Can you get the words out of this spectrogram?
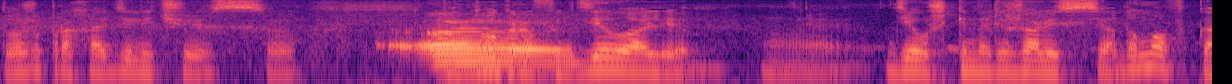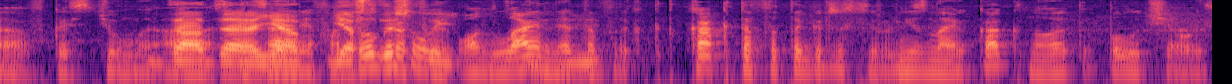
тоже проходили через э, фотографы, делали девушки наряжались дома в, в костюмы, да, а да, специальные я, фотографы я слышал. онлайн mm-hmm. это как-то фотографировали. Не знаю как, но это получалось.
